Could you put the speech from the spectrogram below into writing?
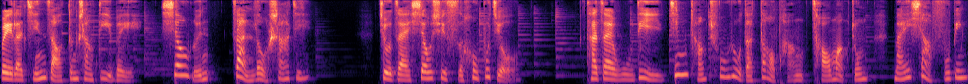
为了尽早登上帝位，萧伦暂露杀机。就在萧绪死后不久。他在武帝经常出入的道旁草莽中埋下伏兵，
